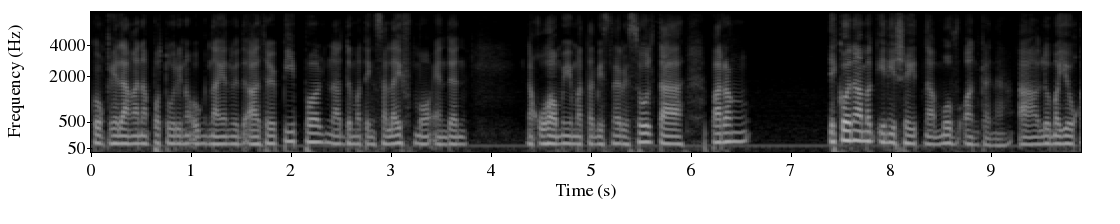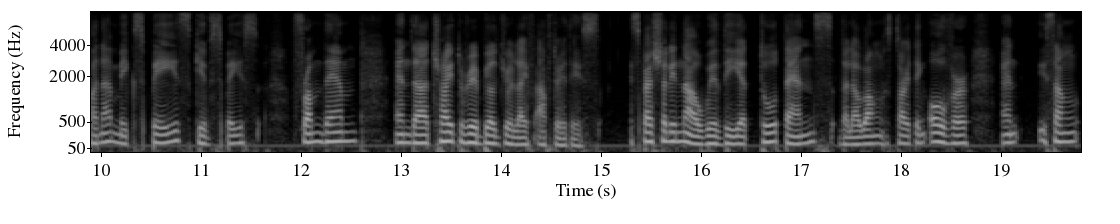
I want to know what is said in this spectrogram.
Kung kailangan ng patuloy ng ugnayan with other people na dumating sa life mo and then nakuha mo yung matamis na resulta, parang ikaw na mag-initiate na, move on ka na. Uh, lumayo ka na, make space, give space from them, and uh, try to rebuild your life after this. Especially now with the uh, two tens, dalawang starting over, and isang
